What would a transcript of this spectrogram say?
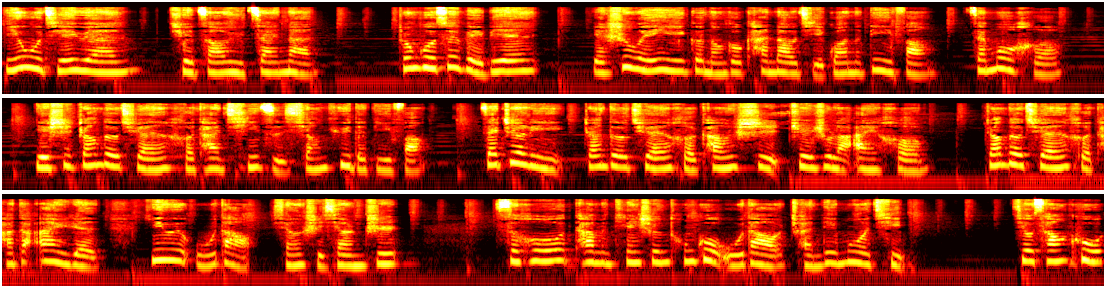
以舞结缘，却遭遇灾难。中国最北边，也是唯一一个能够看到极光的地方，在漠河，也是张德全和他妻子相遇的地方。在这里，张德全和康氏坠入了爱河。张德全和他的爱人因为舞蹈相识相知，似乎他们天生通过舞蹈传递默契。旧仓库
